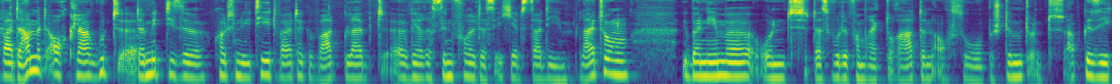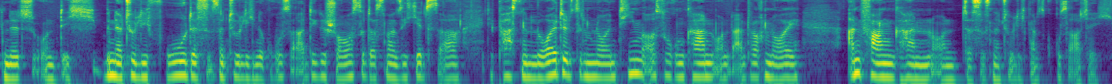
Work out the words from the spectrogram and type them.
War damit auch klar, gut, äh, damit diese Kontinuität weiter gewahrt bleibt, äh, wäre es sinnvoll, dass ich jetzt da die Leitung übernehme. Und das wurde vom Rektorat dann auch so bestimmt und abgesegnet. Und ich bin natürlich froh, das ist natürlich eine großartige Chance, dass man sich jetzt da die passenden Leute zu einem neuen Team aussuchen kann und einfach neu anfangen kann. Und das ist natürlich ganz großartig.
